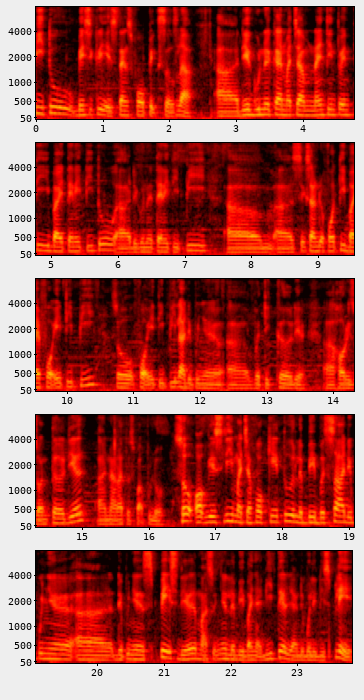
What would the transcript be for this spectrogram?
P tu basically it stands for pixels lah. Uh, dia gunakan macam 1920 by 1080 tu, uh, dia guna 1080p, um, uh, 640 by 480p so 480p lah dia punya uh, vertical dia. Uh, horizontal dia uh, 640 so obviously macam 4K tu lebih besar dia punya uh, dia punya space dia. Maksudnya lebih banyak detail yang dia boleh display.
